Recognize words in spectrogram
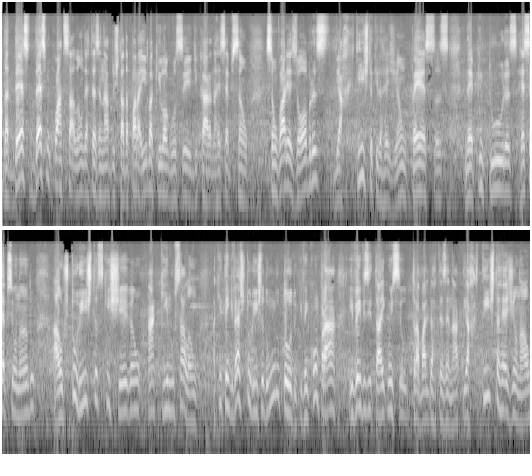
da 14º Salão de Artesanato do Estado da Paraíba. Aqui logo você de cara na recepção são várias obras de artista aqui da região, peças, né, pinturas, recepcionando aos turistas que chegam aqui no salão. Aqui tem diversos turistas do mundo todo que vêm comprar e vêm visitar e conhecer o trabalho de artesanato de artista regional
